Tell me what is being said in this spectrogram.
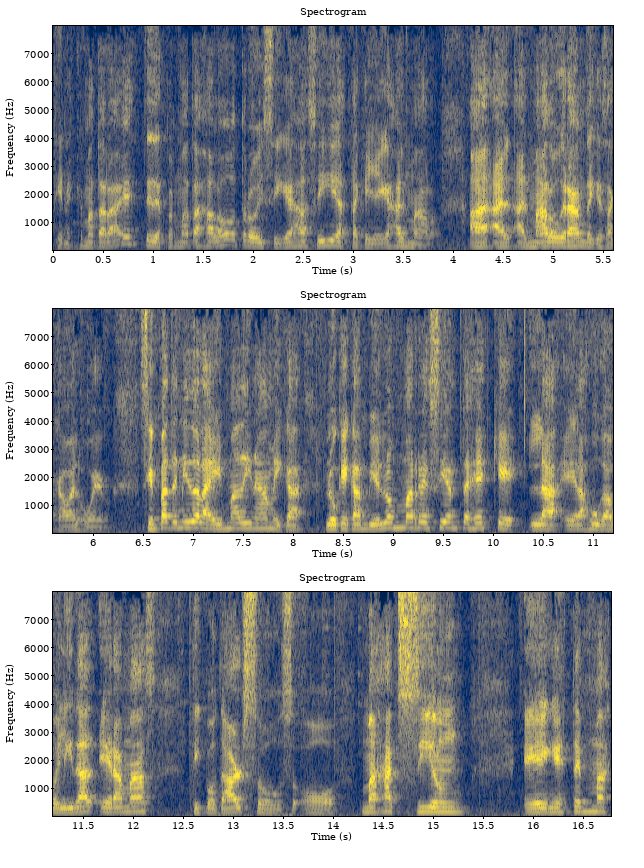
tienes que matar a este y después matas al otro y sigues así hasta que llegues al malo, al, malo grande que se acaba el juego. Siempre ha tenido la misma dinámica. Lo que cambió en los más recientes es que la, eh, la jugabilidad era más tipo Dark Souls o más acción. En este es más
